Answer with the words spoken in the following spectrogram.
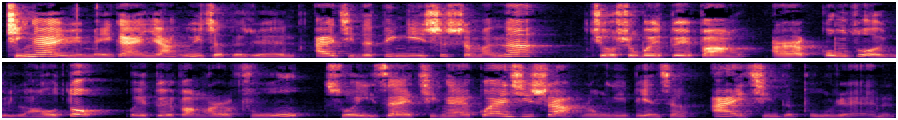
情爱与美感养育者的人，爱情的定义是什么呢？就是为对方而工作与劳动，为对方而服务。所以在情爱关系上，容易变成爱情的仆人。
